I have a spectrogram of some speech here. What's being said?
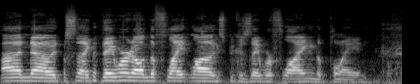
Uh, no, it's like they weren't on the flight logs because they were flying the plane.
